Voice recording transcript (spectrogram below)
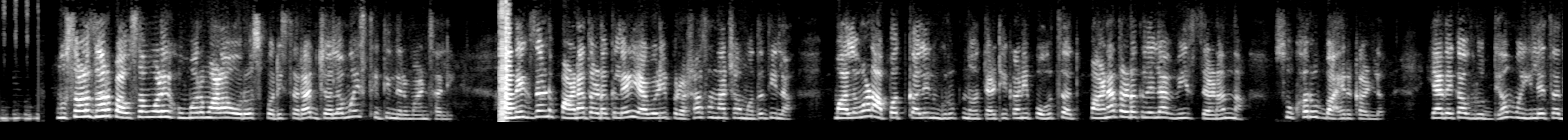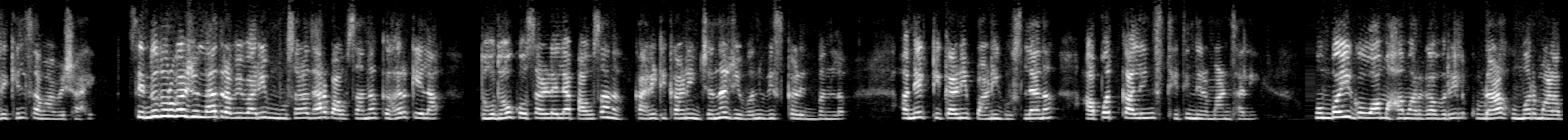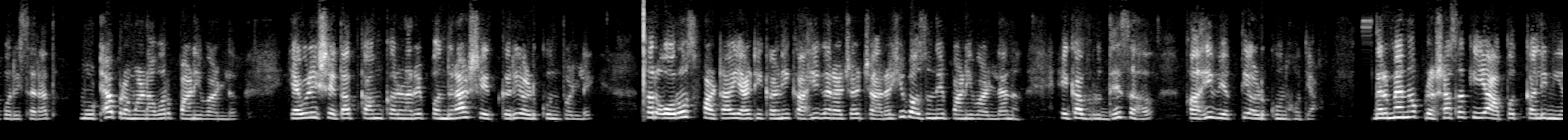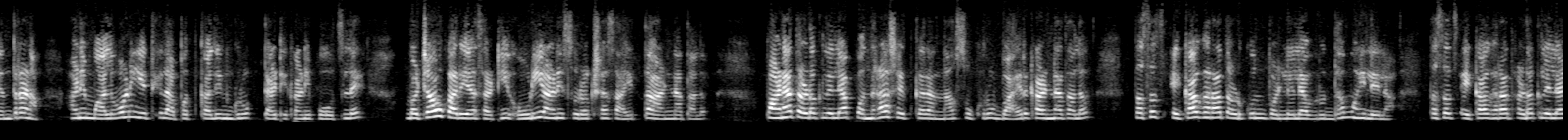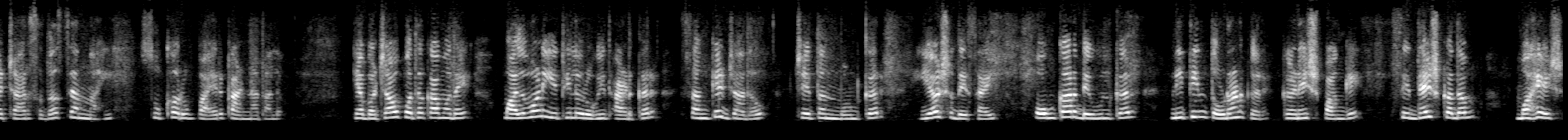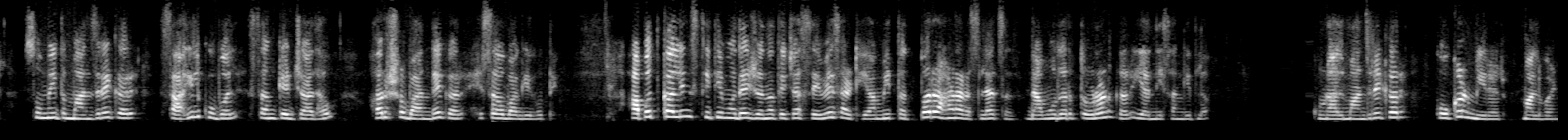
मुसळधार पावसामुळे हुमरमाळा ओरोस परिसरात जलमय स्थिती निर्माण झाली. अनेक जण पाण्यात अडकले यावेळी प्रशासनाच्या मदतीला मालवण आपत्कालीन ग्रुपनं त्या ठिकाणी पोहोचत पाण्यात अडकलेल्या वीस जणांना सुखरूप बाहेर काढलं. यात एका वृद्ध महिलेचा देखील समावेश आहे. सिंधुदुर्ग जिल्ह्यात रविवारी मुसळधार पावसानं कहर केला. धोधो कोसळलेल्या पावसानं काही ठिकाणी जनजीवन विस्कळीत बनलं. अनेक ठिकाणी पाणी घुसल्यानं आपत्कालीन स्थिती निर्माण झाली. मुंबई गोवा महामार्गावरील कुडाळ हुमरमाळा परिसरात मोठ्या प्रमाणावर पाणी वाढलं. यावेळी शेतात काम करणारे पंधरा शेतकरी अडकून पडले. तर ओरोस फाटा या ठिकाणी काही घराच्या चारही बाजूने पाणी वाढल्यानं एका वृद्धेसह काही व्यक्ती अडकून होत्या. दरम्यान प्रशासकीय आपत्कालीन यंत्रणा आणि मालवण येथील आपत्कालीन ग्रुप त्या ठिकाणी पोहोचले. बचाव कार्यासाठी होडी आणि सुरक्षा साहित्य आणण्यात आलं. पाण्यात अडकलेल्या पंधरा शेतकऱ्यांना सुखरूप बाहेर काढण्यात आलं. तसंच एका घरात अडकून पडलेल्या वृद्ध महिलेला तसंच एका घरात अडकलेल्या चार सदस्यांनाही सुखरूप बाहेर काढण्यात आलं. या बचाव पथकामध्ये मालवण येथील रोहित आडकर संकेत जाधव चेतन मोंडकर यश देसाई ओंकार देऊलकर नितीन तोडणकर गणेश पांगे सिद्धेश कदम महेश सुमित मांजरेकर साहिल कुबल संकेत जाधव हर्ष बांदेकर हे सहभागी होते. आपत्कालीन स्थितीमध्ये जनतेच्या सेवेसाठी आम्ही तत्पर राहणार असल्याचं दामोदर तोरणकर यांनी सांगितलं. कुणाल मांजरेकर कोकण मिरर मालवण.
